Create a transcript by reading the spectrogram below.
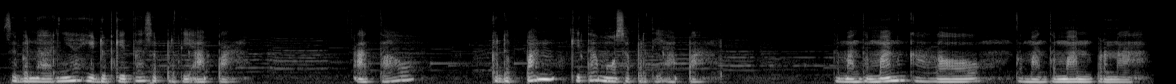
sebenarnya hidup kita seperti apa? Atau ke depan kita mau seperti apa? Teman-teman, kalau teman-teman pernah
